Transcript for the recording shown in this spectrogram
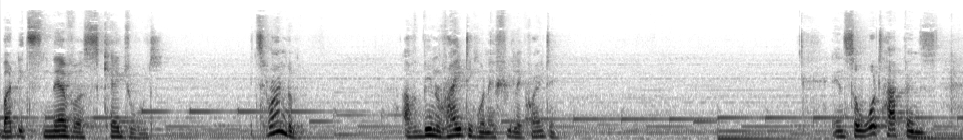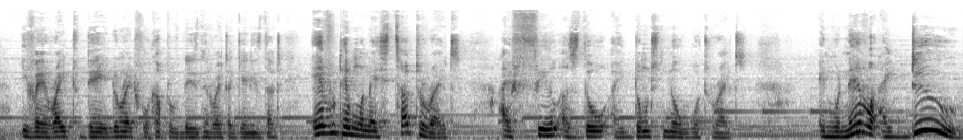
but it's never scheduled. It's random. I've been writing when I feel like writing. And so, what happens if I write today, don't write for a couple of days, then write again, is that every time when I start to write, I feel as though I don't know what to write. And whenever I do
